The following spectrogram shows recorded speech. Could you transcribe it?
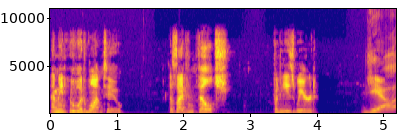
I mean, who would want to? Aside from Filch. But he's weird. Yeah,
